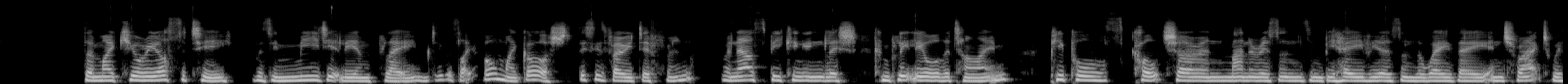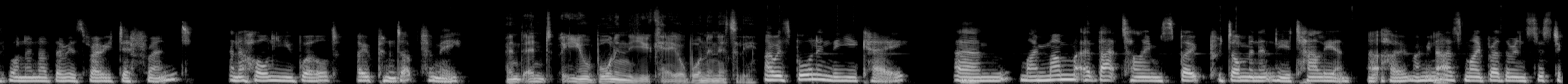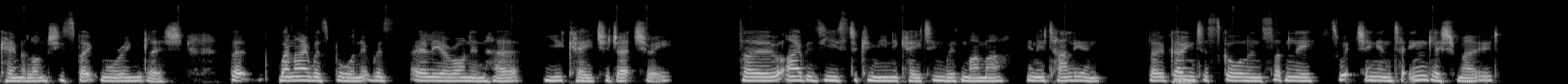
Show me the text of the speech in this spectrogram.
So my curiosity was immediately inflamed. It was like, oh my gosh, this is very different. We're now speaking English completely all the time. People's culture and mannerisms and behaviors and the way they interact with one another is very different. And a whole new world opened up for me. And and you were born in the UK or born in Italy? I was born in the UK. Hmm. Um, my mum at that time spoke predominantly Italian at home. I mean, as my brother and sister came along, she spoke more English. But when I was born, it was earlier on in her UK trajectory. So I was used to communicating with mama in Italian. So hmm. going to school and suddenly switching into English mode,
